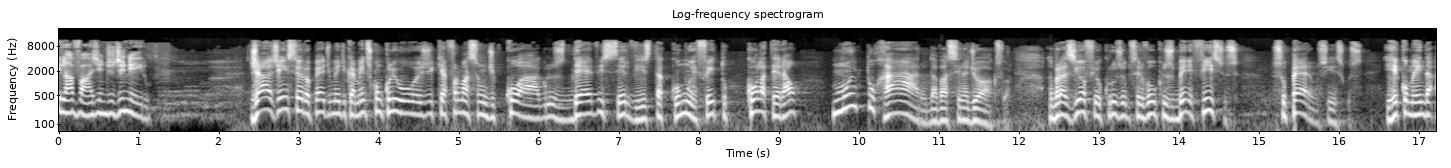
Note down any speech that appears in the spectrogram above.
e lavagem de dinheiro. Já a Agência Europeia de Medicamentos concluiu hoje que a formação de coágulos deve ser vista como um efeito colateral muito raro da vacina de Oxford. No Brasil, a Fiocruz observou que os benefícios superam os riscos e recomenda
